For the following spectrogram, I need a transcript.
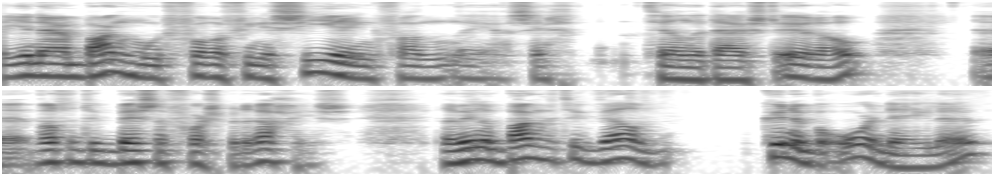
je naar een bank moet voor een financiering van, nou ja, zeg 200.000 euro, wat natuurlijk best een fors bedrag is, dan wil een bank natuurlijk wel kunnen beoordelen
